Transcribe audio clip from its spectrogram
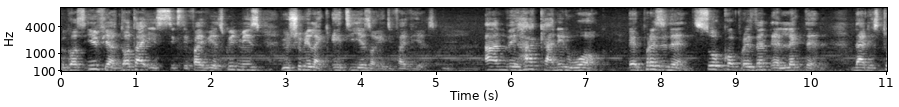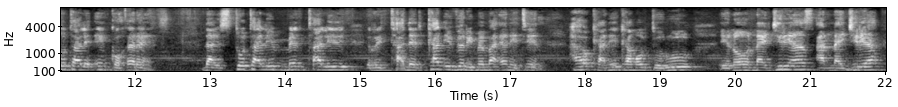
Because if your daughter is 65 years which means you should be like 80 years or 85 years. And the how can it work? A president so-called president elected that is totally incoherent that is totally mentally retarded can't even remember anything. How can he come up to rule you know nigerians and nigeria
